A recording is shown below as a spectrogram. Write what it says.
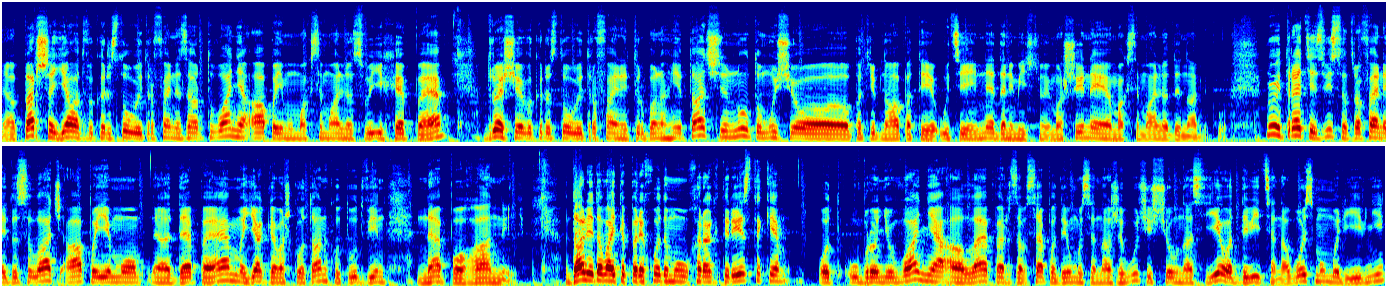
Е, Перше, я от використовую трофейне загартування, апаємо максимально свої ХП. Друге, що я використовую трофейний турбонагнітач, ну тому що потрібно апати у цієї нединамічної машини максимальну динаміку. Ну і третє, звісно, трофейний досилач, апаємо е, ДПМ. Як для важкого танку, тут він непоганий. Далі давайте переходимо у характеристики. От у бронювання, але перш за все подивимося на живучість, що у нас є. От дивіться, на восьмому рівні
